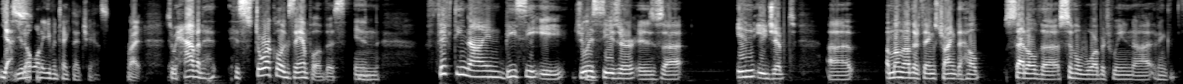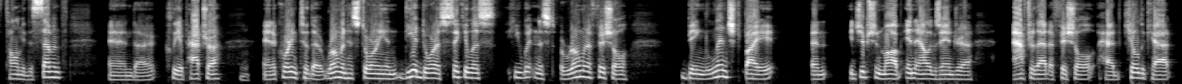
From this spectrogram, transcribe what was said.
yes, you don't want to even take that chance. right. So we have an hi- historical example of this in 59 BCE. Julius Caesar is uh, in Egypt, uh, among other things, trying to help settle the civil war between uh, I think Ptolemy the Seventh and uh, Cleopatra. Hmm. And according to the Roman historian Diodorus Siculus, he witnessed a Roman official being lynched by an Egyptian mob in Alexandria after that official had killed a cat,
